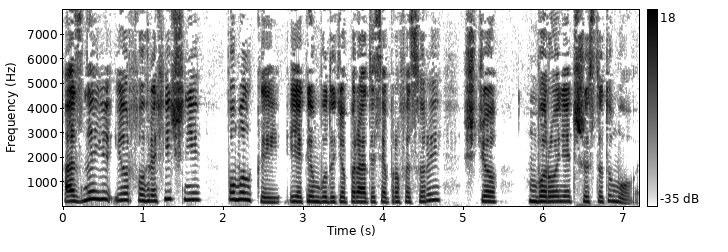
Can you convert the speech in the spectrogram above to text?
а з нею і орфографічні помилки, яким будуть опиратися професори, що боронять чистоту мови.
